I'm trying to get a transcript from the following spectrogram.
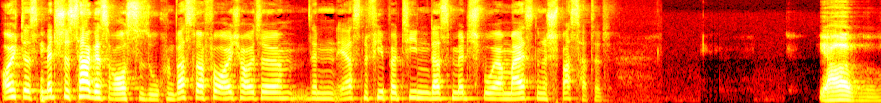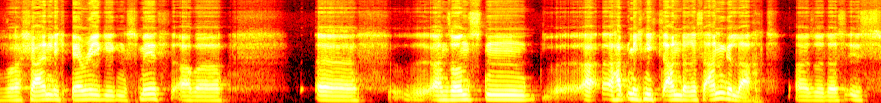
euch das Match des Tages rauszusuchen. Was war für euch heute in den ersten vier Partien das Match, wo ihr am meisten Spaß hattet? Ja, wahrscheinlich Barry gegen Smith, aber äh, ansonsten äh, hat mich nichts anderes angelacht. Also das ist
